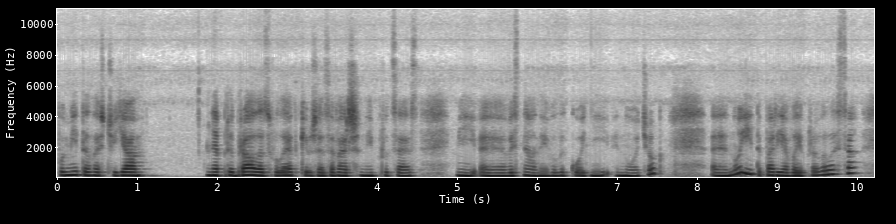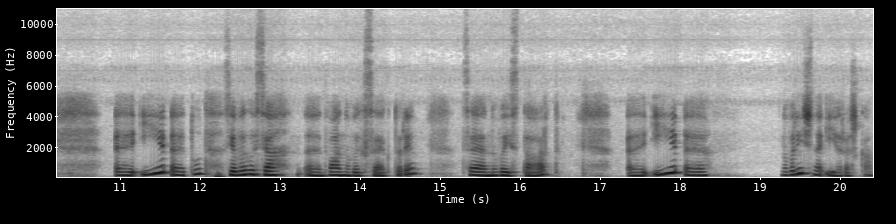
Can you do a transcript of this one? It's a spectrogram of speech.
помітила, що я не прибрала з рулетки вже завершений процес, мій е, весняний великодній віночок. Ну і тепер я виправилася. І тут з'явилося два нових сектори. Це новий старт і новорічна іграшка.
